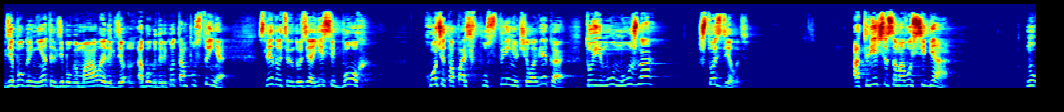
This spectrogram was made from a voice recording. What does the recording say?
где Бога нет, или где Бога мало, или где а Бога далеко, там пустыня. Следовательно, друзья, если Бог хочет попасть в пустыню человека, то ему нужно что сделать? Отречься самого себя. Ну,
